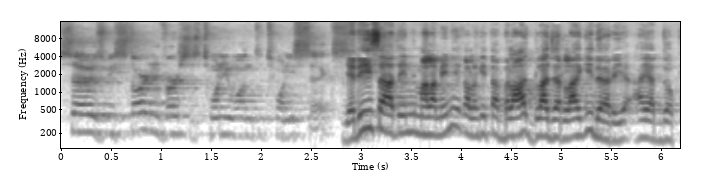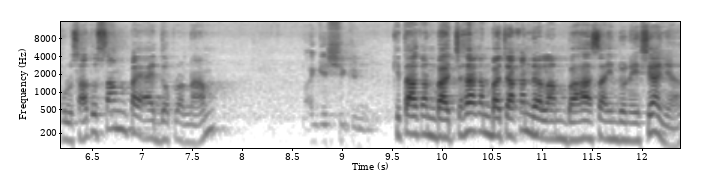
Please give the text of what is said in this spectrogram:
So as we start in verses 21 to 26, Jadi saat ini malam ini kalau kita bela- belajar lagi dari ayat 21 sampai ayat 26, I guess you can kita akan baca saya akan bacakan dalam bahasa Indonesianya.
